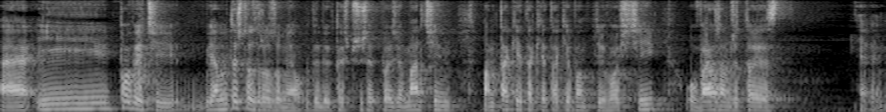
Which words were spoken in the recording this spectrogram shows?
e, i powie ci, ja bym też to zrozumiał, gdyby ktoś przyszedł i powiedział, Marcin, mam takie, takie, takie wątpliwości, uważam, że to jest, nie wiem,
